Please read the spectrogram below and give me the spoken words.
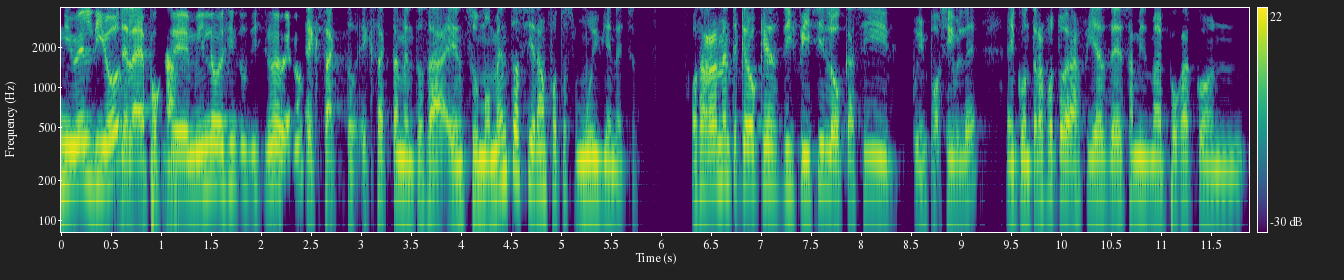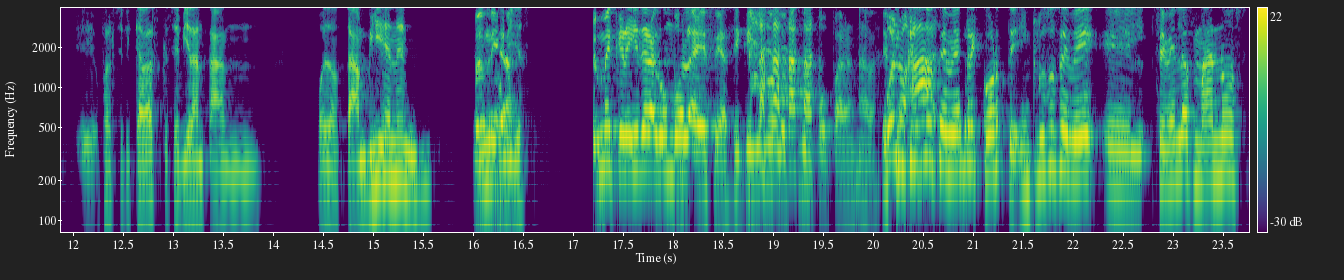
nivel Dios De la época. de 1919, ¿no? Exacto, exactamente. O sea, en su momento sí eran fotos muy bien hechas. O sea, realmente creo que es difícil o casi imposible encontrar fotografías de esa misma época con eh, falsificadas que se vieran tan, bueno, tan bien en. Pues mira, comillas. Yo me creí Dragon Ball F, así que yo no los culpo para nada. Es Bueno, incluso ah. se ve el recorte, incluso se ve el, se ven las manos,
